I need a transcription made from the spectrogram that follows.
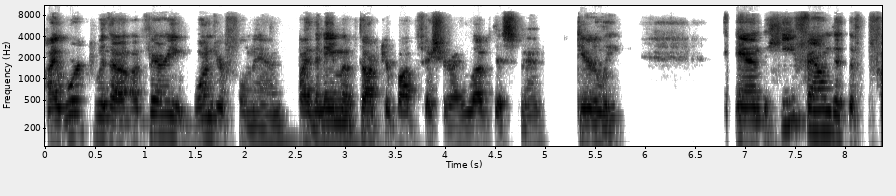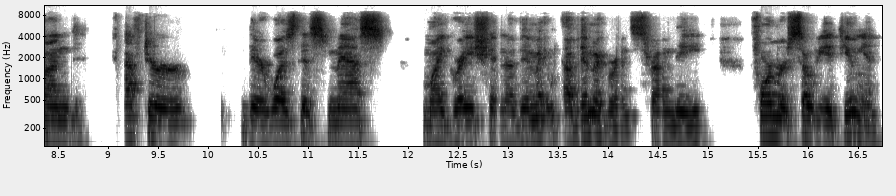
I worked with a, a very wonderful man by the name of Dr. Bob Fisher. I love this man dearly. And he founded the fund after there was this mass migration of, Im- of immigrants from the former Soviet Union.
